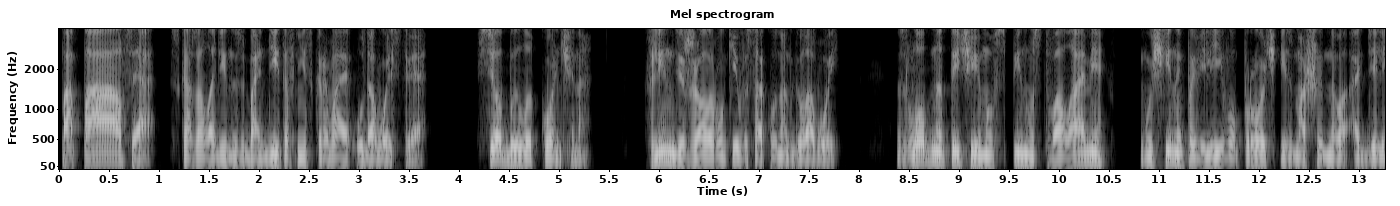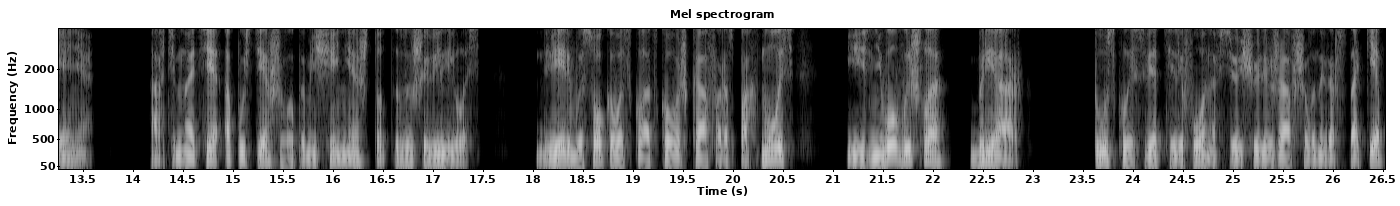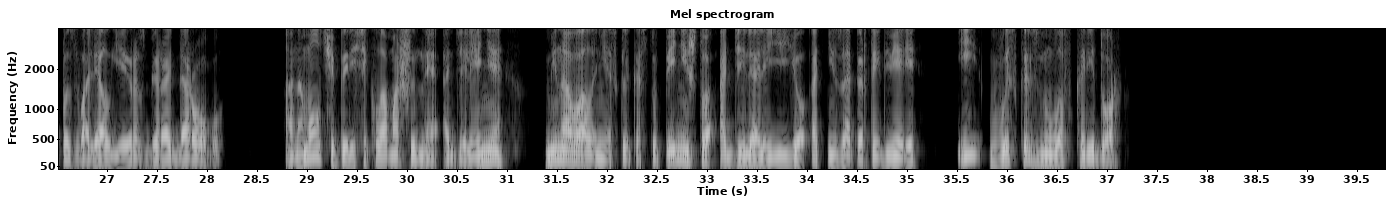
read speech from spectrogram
«Попался!» — сказал один из бандитов, не скрывая удовольствия. Все было кончено. Флинн держал руки высоко над головой. Злобно тыча ему в спину стволами, мужчины повели его прочь из машинного отделения. А в темноте опустевшего помещения что-то зашевелилось. Дверь высокого складского шкафа распахнулась, и из него вышла Бриар. Тусклый свет телефона, все еще лежавшего на верстаке, позволял ей разбирать дорогу. Она молча пересекла машинное отделение, миновала несколько ступеней, что отделяли ее от незапертой двери, и выскользнула в коридор.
